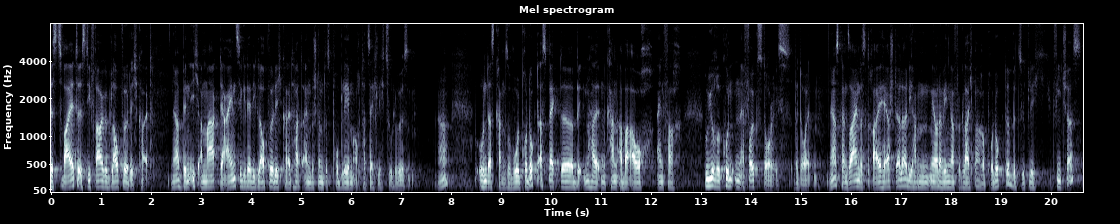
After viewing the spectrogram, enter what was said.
Das zweite ist die Frage Glaubwürdigkeit. Ja, bin ich am Markt der Einzige, der die Glaubwürdigkeit hat, ein bestimmtes Problem auch tatsächlich zu lösen? Ja? Und das kann sowohl Produktaspekte beinhalten, kann aber auch einfach frühere Kunden-Erfolgsstories bedeuten. Ja, es kann sein, dass drei Hersteller, die haben mehr oder weniger vergleichbare Produkte bezüglich Features,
